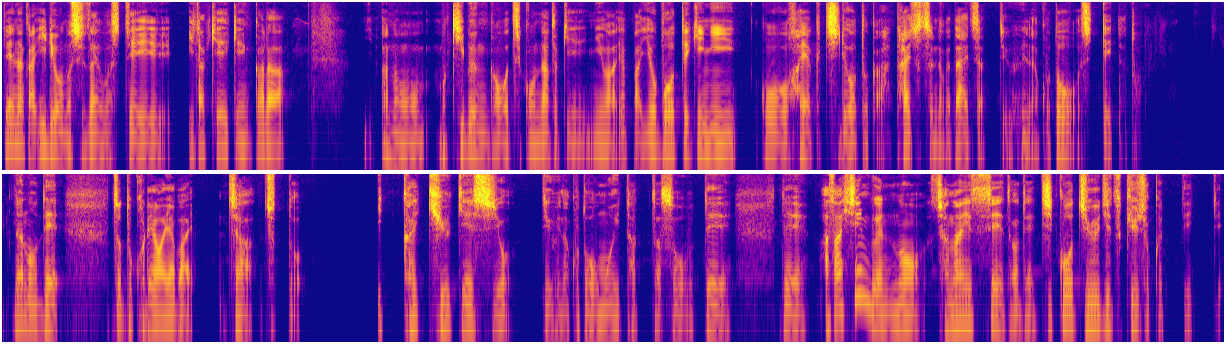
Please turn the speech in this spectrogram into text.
で、なんか医療の取材をしていた経験から、あの、気分が落ち込んだ時には、やっぱ予防的に、こう、早く治療とか対処するのが大事だっていうふうなことを知っていたと。なので、ちょっとこれはやばい。じゃあ、ちょっと、一回休憩しようっていうふうなことを思い立ったそうで、で、朝日新聞の社内制度で自己充実給食って言って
